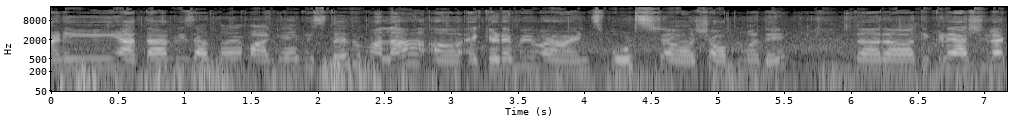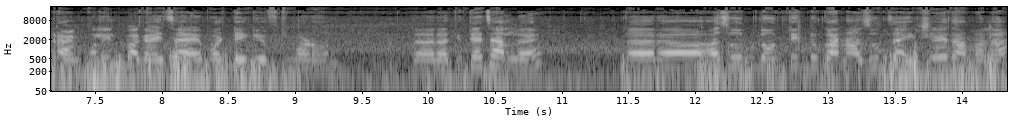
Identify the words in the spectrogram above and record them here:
आणि आता आम्ही जातोय मागे. दिसतंय तुम्हाला अकॅडमी अँड स्पोर्ट्स शॉपमध्ये तर तिकडे आश्वीला ट्रॅम्पोलिन बघायचं आहे बर्थडे गिफ्ट म्हणून. तर तिथे चाललो आहे तर अजून दोन तीन दुकानं अजून जायची आहेत आम्हाला.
